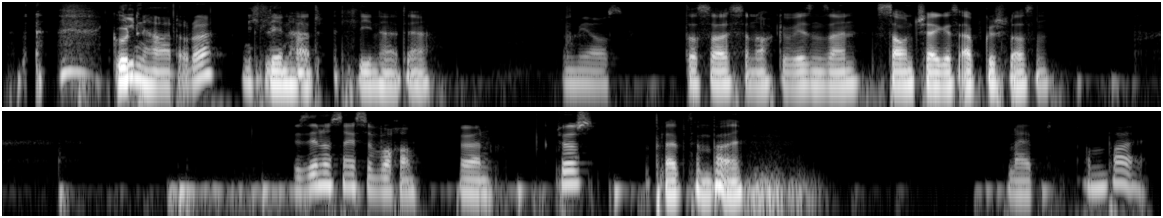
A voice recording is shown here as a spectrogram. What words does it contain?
Gut. Lienhardt, oder? Nicht Lehnhardt. Lienhardt, ja. Von mir aus. Das soll es dann auch gewesen sein. Soundcheck ist abgeschlossen. Wir sehen uns nächste Woche. Hören. Tschüss. Bleibt am Ball. Bleibt am Ball.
